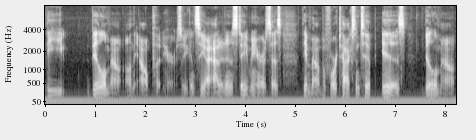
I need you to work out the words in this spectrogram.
the bill amount on the output here. So you can see I added in a statement here. It says the amount before tax and tip is bill amount.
